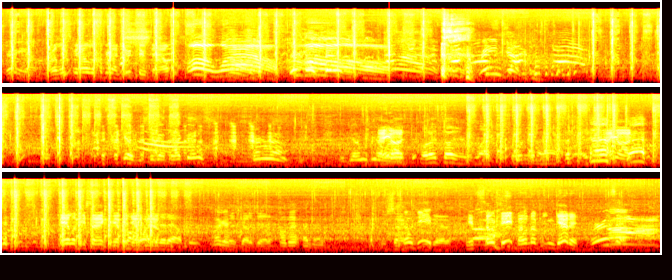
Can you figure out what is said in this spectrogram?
There you go. Well, at least we know this will be on YouTube now. Oh, wow. There you go, Oh. Come on. Range him. Caleb, you got that thing? Turn around. You get him with the Hang on. What I tell you was last 40 and a half. Hang on. Caleb, you saying we have to get it now. it out, dude. Okay. Just gotta get it. I got it. You sang So deep. It. It's so deep, I don't know if you can get it. Where is it? Ah.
